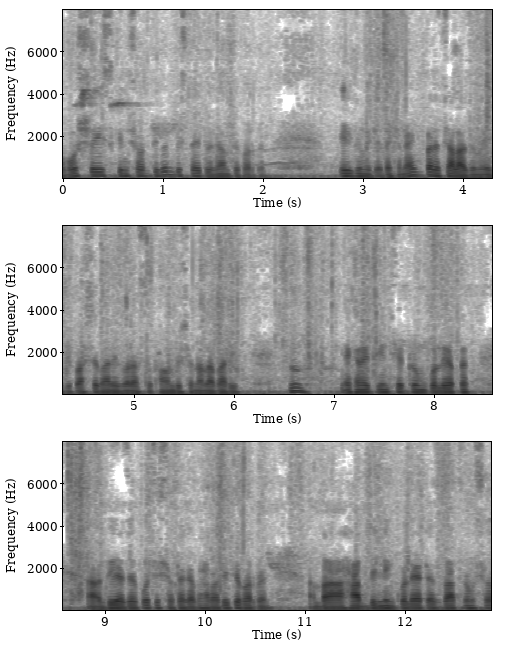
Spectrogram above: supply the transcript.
অবশ্যই স্ক্রিনশট দিবেন, বিস্তারিত জানতে পারবেন। এই জমিটা দেখেন, একবারে চালা জমি। এই যে পাশে বাড়ি ঘর আছে আলা বাড়ি। হুম, এখানে তিন সেট রুম করলে আপনার দুই হাজার পঁচিশশো টাকা ভাড়া দিতে পারবেন। বা হাফ বিল্ডিং করলে অ্যাটাচ বাথরুম সহ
